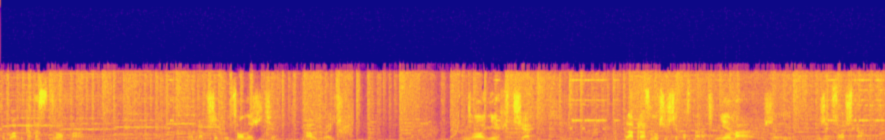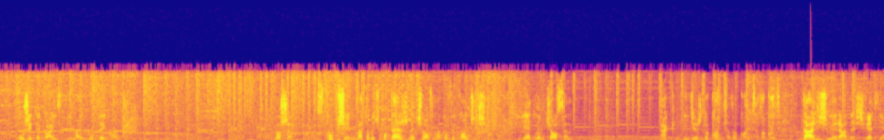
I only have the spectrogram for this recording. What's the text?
To byłaby katastrofa. Dobra, przywrócone życie. Outrage. No niech cię. Lapras musisz się postarać. Nie ma, że, że coś tam. Użyj tego Ice Beama i go wykończ. Proszę, skup się. Ma to być potężny cios. Ma go wykończyć jednym ciosem. Tak, idziesz do końca, do końca, do końca. Daliśmy radę, świetnie.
